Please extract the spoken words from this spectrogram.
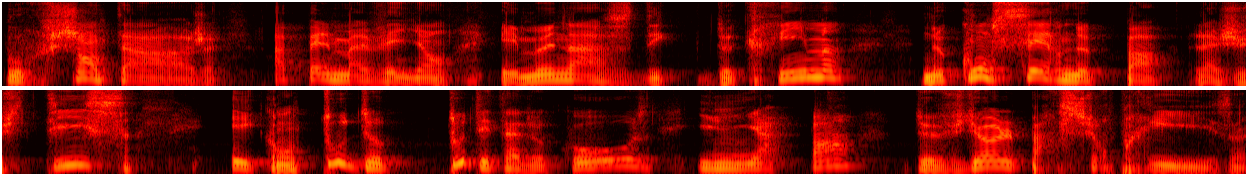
pour chantage, appel malveillant et menace de, crime ne concerne pas la justice et qu'en tout, tout état de cause, il n'y a pas de viol par surprise.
